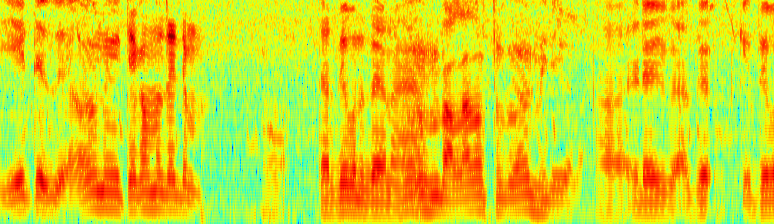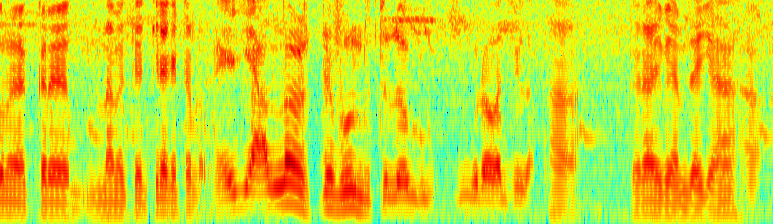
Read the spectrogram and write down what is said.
এতে টাকা মতো দিতাম না। তার জীবনে যায় না হ্যাঁ? তো মিলে গেল। হ্যাঁ এটাই কে- একবারে নামে কিরা কেটে লাও এই যে আল্লাহ বন্ধু তো লোক ঘুরাবার দিলাম। হ্যাঁ তোরা আইবে আমি যাই হ্যাঁ? হ্যাঁ।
